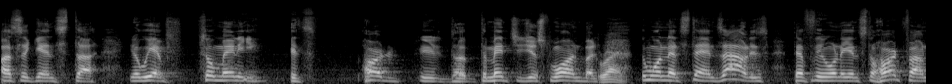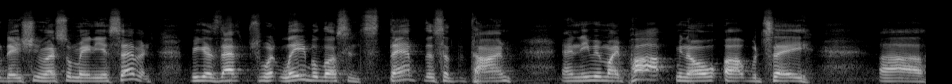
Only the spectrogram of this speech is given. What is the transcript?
us against, uh, you know, we have so many, it's hard to, to, to mention just one, but Right. the one that stands out is definitely one against the Hart Foundation, WrestleMania 7, because that's what labeled us and stamped us at the time. And even my pop, you know, uh, would say, uh,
